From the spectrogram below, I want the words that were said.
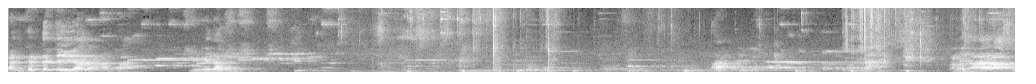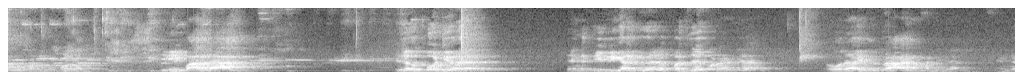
கண்கட்ட தெய்வாரனாக்கா நீங்கள் தாங்க இன்னைக்கு பாருங்க இதில் ஒரு போட்டி வேற. எங்க தீபிகாவுக்கு பர்த்டே பண்ணாங்க ஒரு ஐநூறுரூவா ஆயிரம் பண்ணிங்க. எங்க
